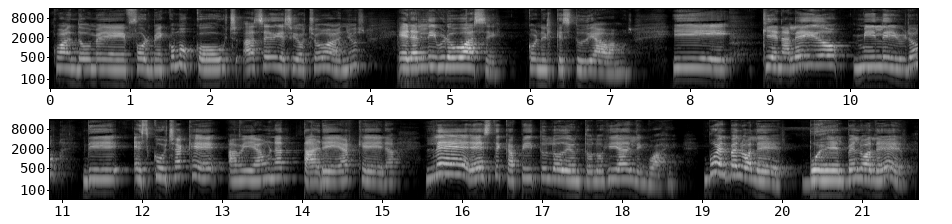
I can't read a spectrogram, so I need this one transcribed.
cuando me formé como coach hace 18 años, era el libro base con el que estudiábamos. Y quien ha leído mi libro, escucha que había una tarea que era, lee este capítulo de ontología del lenguaje vuélvelo a leer, vuélvelo a leer.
